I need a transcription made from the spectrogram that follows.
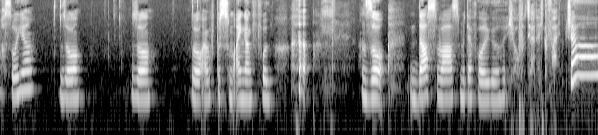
Ach so hier. So. So. So, einfach bis zum Eingang voll. so das war's mit der Folge. Ich hoffe, sie hat euch gefallen. Ciao!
